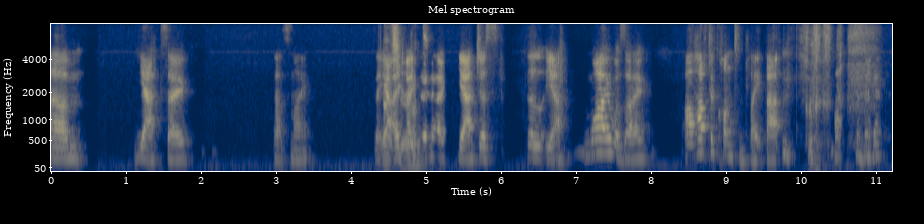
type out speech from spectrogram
um yeah so that's my but yeah I, I don't know yeah just the yeah why was i i'll have to contemplate that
